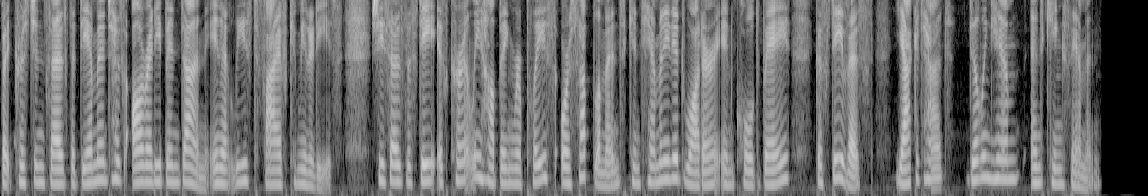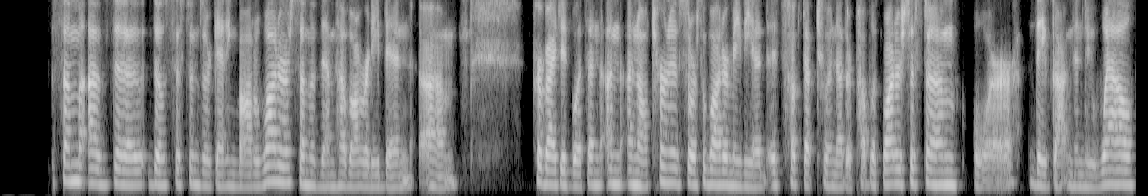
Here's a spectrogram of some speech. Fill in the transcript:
But Christian says the damage has already been done in at least five communities. She says the state is currently helping replace or supplement contaminated water in Cold Bay, Gustavus, Yakutat, Dillingham, and King Salmon some of the those systems are getting bottled water some of them have already been um, provided with an, an, an, alternative source of water. Maybe it's hooked up to another public water system or they've gotten a new well.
